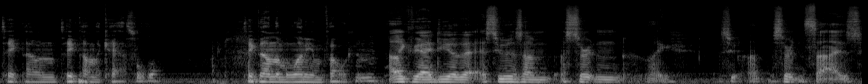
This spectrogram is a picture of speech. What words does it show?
take down take down the castle, take down the Millennium Falcon. I like the idea that as soon as I'm a certain, like, a certain size,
